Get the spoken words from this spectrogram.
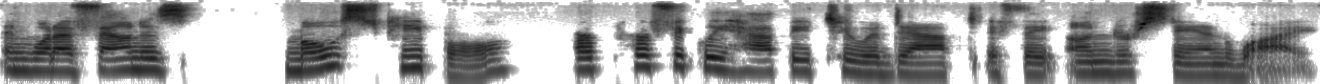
And what I've found is most people are perfectly happy to adapt if they understand why.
